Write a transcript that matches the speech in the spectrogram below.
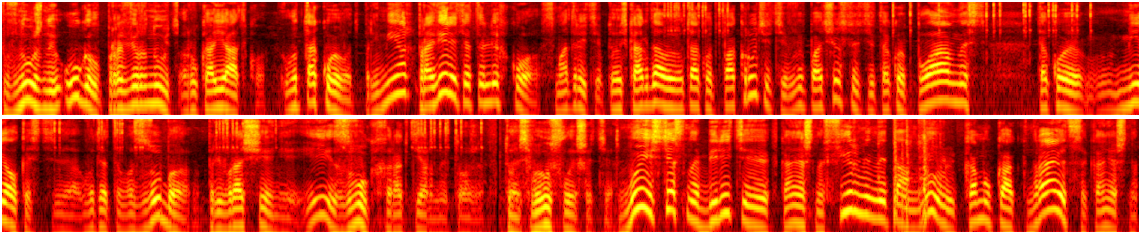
в нужный угол провернуть рукоятку. Вот такой вот пример. Проверить это легко. Смотрите, то есть когда вы вот так вот покрутите, вы почувствуете такую плавность, такой мелкость э, вот этого зуба при вращении и звук характерный тоже. То есть вы услышите. Ну, естественно, берите, конечно, фирменный там, ну, кому как нравится, конечно.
